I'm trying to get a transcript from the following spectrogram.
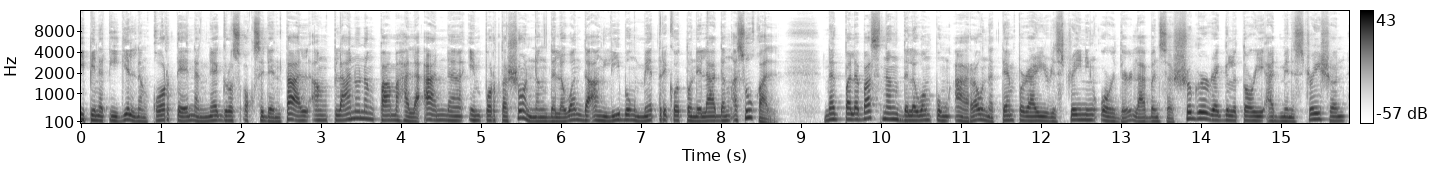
Ipinatigil ng Korte ng Negros Occidental ang plano ng pamahalaan na importasyon ng 200,000 metriko toneladang asukal nagpalabas ng 20 araw na temporary restraining order laban sa Sugar Regulatory Administration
